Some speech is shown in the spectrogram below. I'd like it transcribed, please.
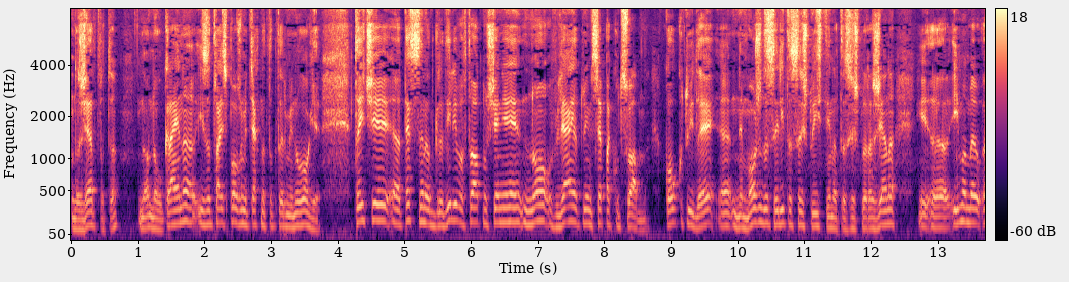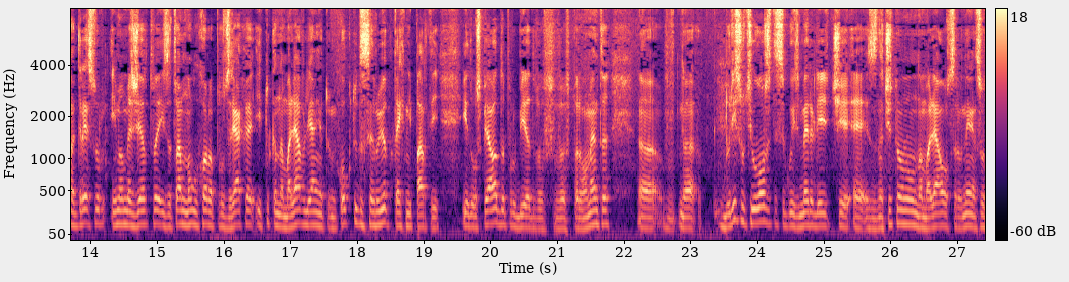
на жертвата на, на Украина и затова използваме тяхната терминология. Тъй, че те са се надградили в това отношение, но влиянието им все пак отслабна. Колкото и да е, не може да се рита срещу истината, срещу ръжена. Имаме агресор, имаме жертва и затова много хора прозряха и тук намаля влиянието им. Колкото да се роят техни партии и да успяват да пробият в, в парламента, дори социолозите са го измерили, че е значително намаляло сравнение с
